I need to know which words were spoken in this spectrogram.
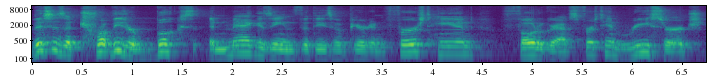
This is a tro- these are books and magazines that these have appeared in, first-hand photographs, first-hand research.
